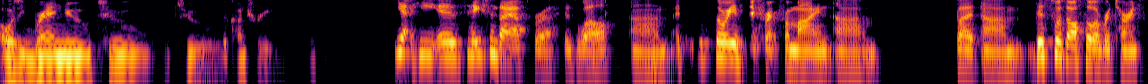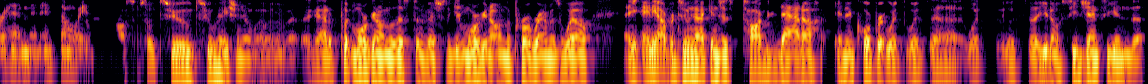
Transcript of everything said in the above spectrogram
or was he brand new to to the country? Yeah, he is Haitian diaspora as well. Um, the story is different from mine, um, but um, this was also a return for him in, in some ways. Awesome. So two two Haitian. I got to put Morgan on the list to eventually get Morgan on the program as well. Any, any opportunity I can just talk data and incorporate with with uh, with with uh, you know C and the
